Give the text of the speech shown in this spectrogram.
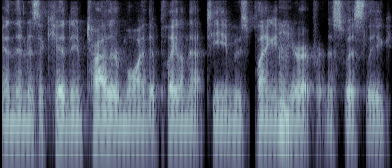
And then there's a kid named Tyler Moy that played on that team who's playing in Hmm. Europe in the Swiss league.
